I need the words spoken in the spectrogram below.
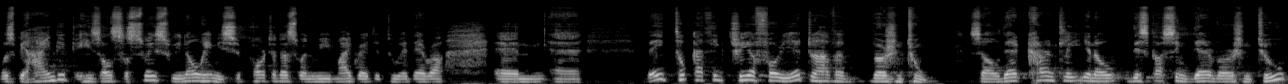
was behind it. He's also Swiss. We know him. He supported us when we migrated to Hedera. Um, uh, they took, I think, three or four years to have a version two. So they're currently, you know, discussing their version two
